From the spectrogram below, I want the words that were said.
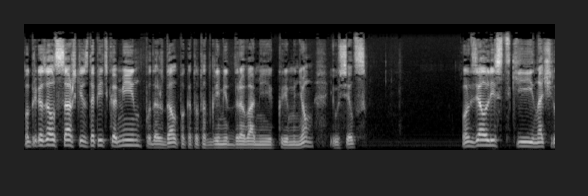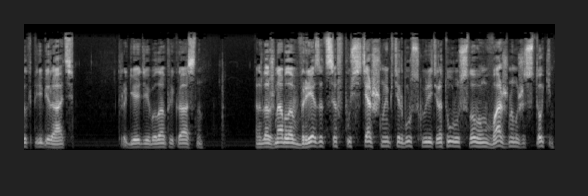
Он приказал Сашке сдопить камин, подождал, пока тот отгремит дровами и кремнем, и уселся. Он взял листки и начал их перебирать. Трагедия была прекрасна. Она должна была врезаться в пустяшную петербургскую литературу словом важным и жестоким.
